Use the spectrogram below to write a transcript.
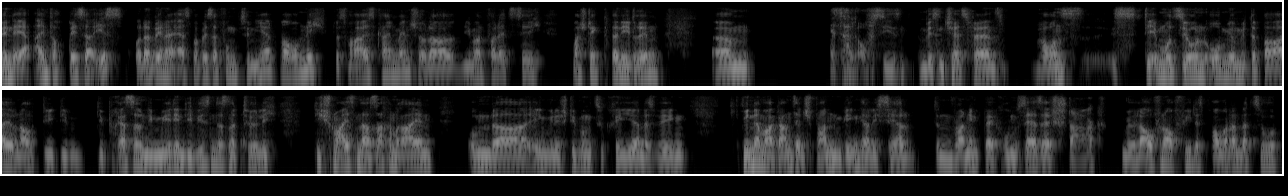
Wenn er einfach besser ist oder wenn er erstmal besser funktioniert, warum nicht? Das weiß kein Mensch oder jemand verletzt sich, man steckt da nie drin. Ähm, ist halt Off-Season. Wir sind Jets-Fans, bei uns ist die Emotion oben ja mit dabei und auch die, die, die Presse und die Medien, die wissen das natürlich, die schmeißen da Sachen rein, um da irgendwie eine Stimmung zu kreieren. Deswegen, ich bin da mal ganz entspannt. Im Gegenteil, ich sehe halt den Running Back Room sehr, sehr stark. Wir laufen auch viel, das brauchen wir dann dazu.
